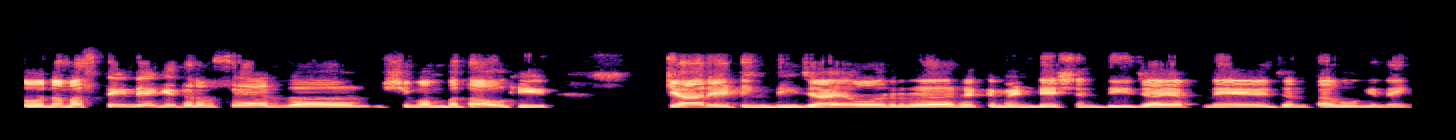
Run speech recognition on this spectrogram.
तो नमस्ते इंडिया की तरफ़ से यार शिवम बताओ कि क्या रेटिंग दी जाए और रिकमेंडेशन दी जाए अपने जनता को कि नहीं?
